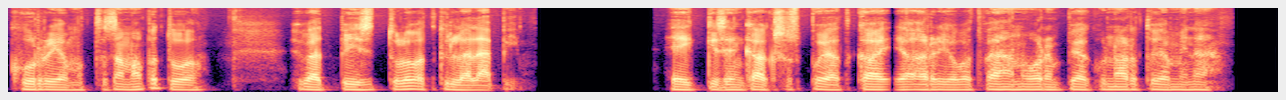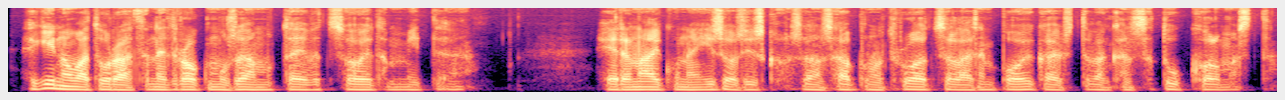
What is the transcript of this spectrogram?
kurja, mutta samapa tuo. Hyvät biisit tulevat kyllä läpi. Heikkisen kaksospojat Kai ja Ari ovat vähän nuorempia kuin Arto ja minä. Hekin ovat urahtaneet rockmusaan, mutta eivät soita mitään. Heidän aikuinen isosiskonsa on saapunut ruotsalaisen poikaystävän kanssa Tukholmasta.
